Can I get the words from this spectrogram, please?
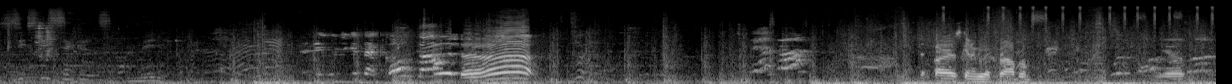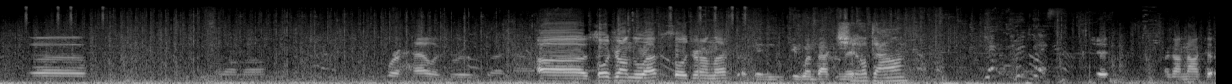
60 seconds remaining. Shut up! The fire is gonna be a problem. Yep. Uh, I don't know. We're hella grooved right now. Uh, soldier on the left, soldier on left. Okay, he went back to mid. Shield down. Shit. I got knocked up.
